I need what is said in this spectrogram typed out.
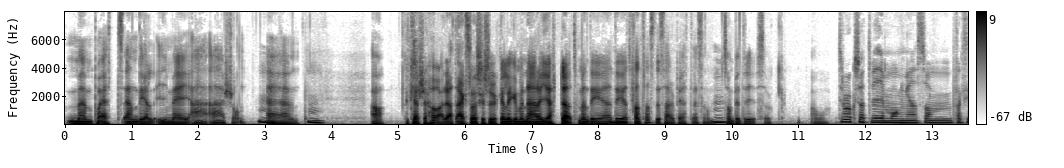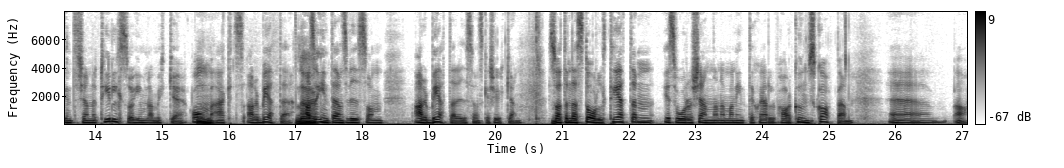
men på ett, en del i mig är, är sån. Mm. Eh, mm. Ja, du kanske hör att ACT Svenska kyrkan ligger mig nära hjärtat men det, är, det är mm. ett fantastiskt arbete som, mm. som bedrivs. Och, Jag tror också att vi är många som faktiskt inte känner till så himla mycket om mm. ACTs arbete. Nej. Alltså inte ens vi som arbetar i Svenska kyrkan. Så att den där stoltheten är svår att känna när man inte själv har kunskapen. Eh, ja.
